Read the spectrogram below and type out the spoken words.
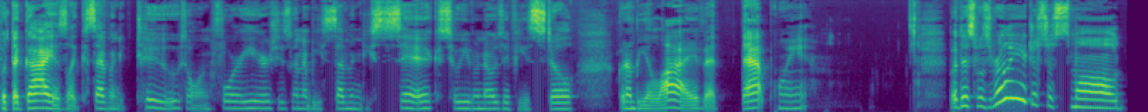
But the guy is like 72, so in four years he's going to be 76. Who even knows if he's still going to be alive at that point? But this was really just a small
